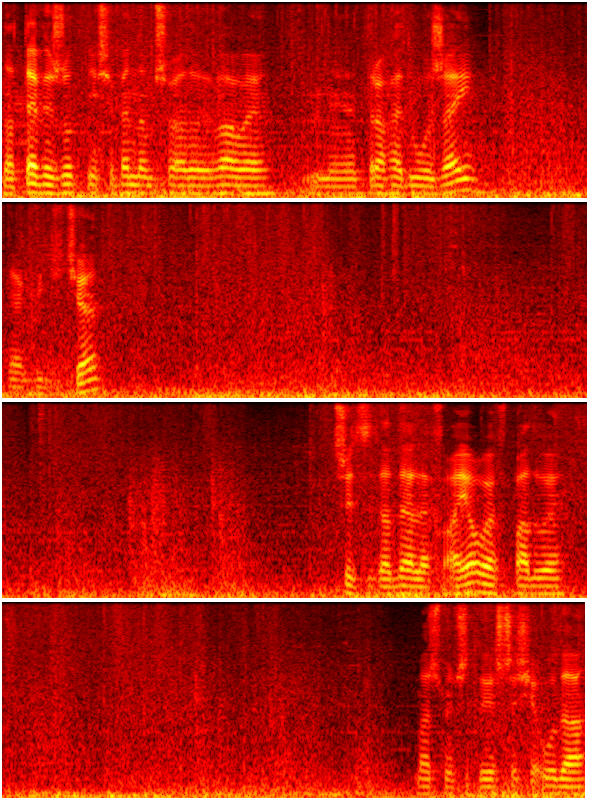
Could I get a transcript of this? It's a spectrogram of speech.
No te wyrzutnie się będą przeładowywały mm, trochę dłużej, jak widzicie. Trzy cytadele w Ajowę wpadły. Zobaczmy, czy tu jeszcze się uda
